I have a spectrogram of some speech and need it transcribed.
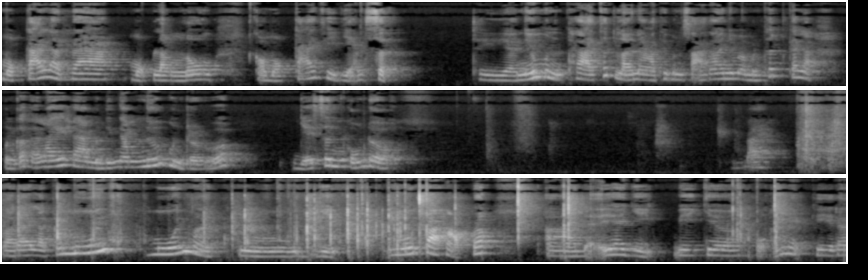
Một cái là ra một lần luôn, còn một cái thì dạng xịt. Thì à, nếu mình xài thích loại nào thì mình xài thôi, nhưng mà mình thích cái là mình có thể lấy ra mình đi ngâm nước, mình rửa. Vệ sinh cũng được. Đây và đây là cái muối muối mà um, diệt muối khoa học đó. À, để uh, diệt vi khuẩn này kia đó.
